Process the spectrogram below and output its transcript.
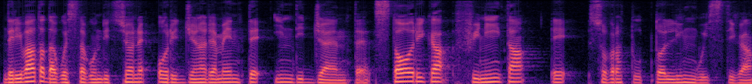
derivata da questa condizione originariamente indigente, storica, finita e soprattutto linguistica.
